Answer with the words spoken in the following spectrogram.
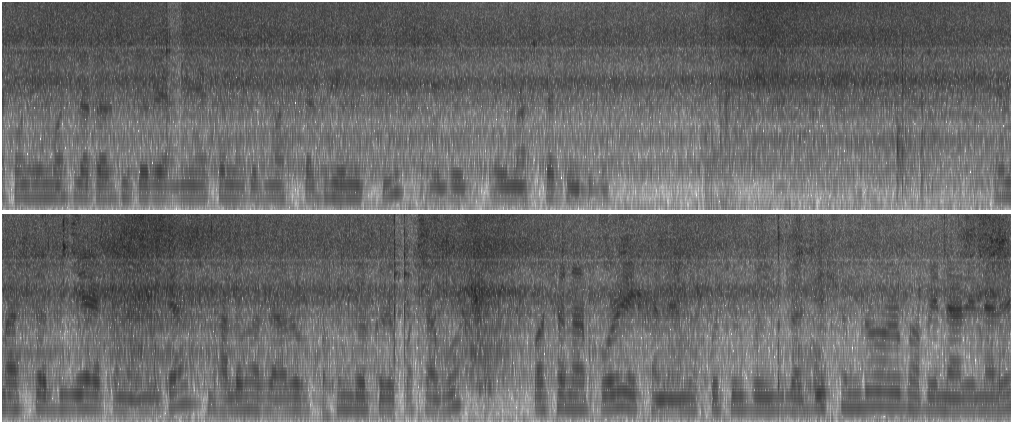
এখন এই মশলাটার ভিতরে আমি এখন ওদের মাছটা ধুয়ে নিচ্ছি। এই যে এই মাছটা দিয়ে দেবো। এই মাছটা দিয়ে এখন আমি এটা ভালোভাবে আরও সুন্দর করে কষাবো। কষানোর পরে এখানে আমি প্রচুর বইগুলো দিয়ে সুন্দরভাবে নাড়ে নাড়ে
